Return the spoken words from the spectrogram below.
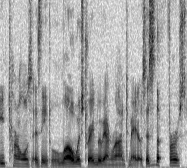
Eternals is the lowest rated movie on Rotten Tomatoes. This is the first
